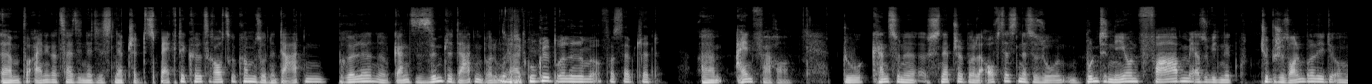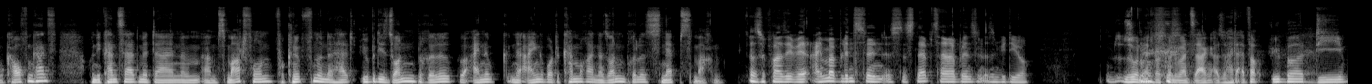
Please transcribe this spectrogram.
ähm, vor einiger Zeit sind ja die Snapchat Spectacles rausgekommen, so eine Datenbrille, eine ganz simple Datenbrille, Also du die halt Google-Brille nur auf Snapchat. Ähm, einfacher. Du kannst so eine Snapchat-Brille aufsetzen, das ist so bunte Neonfarben, eher so wie eine typische Sonnenbrille, die du irgendwo kaufen kannst. Und die kannst du halt mit deinem ähm, Smartphone verknüpfen und dann halt über die Sonnenbrille, über eine, eine eingebaute Kamera in der Sonnenbrille Snaps machen. Also quasi, wenn einmal blinzeln ist ein Snap, zweimal blinzeln ist ein Video. So in etwa könnte man sagen. Also halt einfach über die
